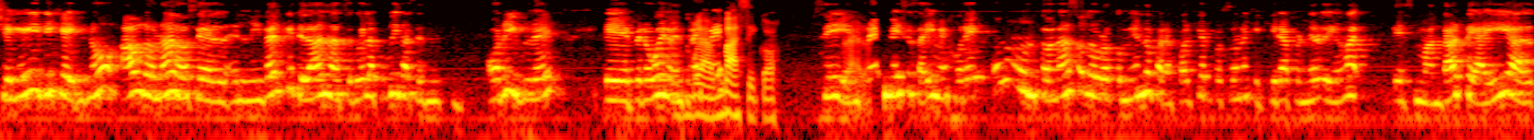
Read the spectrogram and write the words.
llegué y dije, no hablo nada, o sea, el, nivel que te dan en las escuelas públicas es horrible, eh, pero bueno, en tres meses, básico. Sí, en tres meses ahí mejoré un montonazo, lo recomiendo para cualquier persona que quiera aprender el idioma, es mandarte ahí a,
